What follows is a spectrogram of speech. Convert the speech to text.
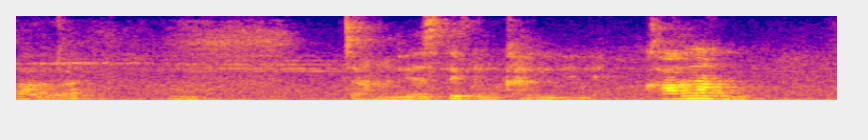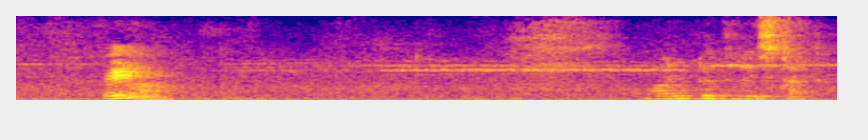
हा? चांगले असते पण खाल्लेले. खाऊ ना. Ready. One two three start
